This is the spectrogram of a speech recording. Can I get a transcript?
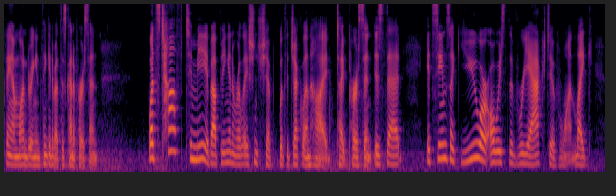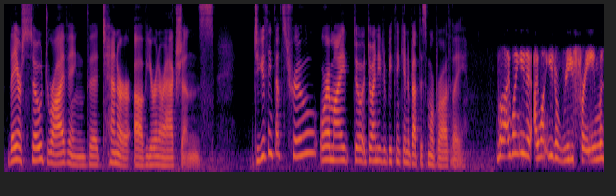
thing I'm wondering and thinking about this kind of person. What's tough to me about being in a relationship with a Jekyll and Hyde type person is that it seems like you are always the reactive one. Like they are so driving the tenor of your interactions. Do you think that's true, or am I? Do, do I need to be thinking about this more broadly? Well, I want you to I want you to reframe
